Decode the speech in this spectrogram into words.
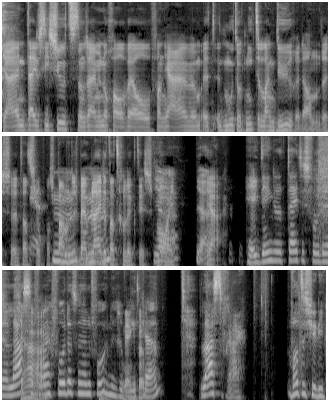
Ja, en tijdens die shoots dan zijn we nogal wel van ja, we- het, het moet ook niet te lang duren dan. Dus eh, dat is Ja. ook wel spannend. Dus ik ben blij Mhm. dat dat gelukt is. Ja. Mooi. Ja. Hey, ik denk dat het tijd is voor de laatste Ja. vraag voordat we naar de volgende rubriek gaan. Laatste vraag. Wat is jullie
